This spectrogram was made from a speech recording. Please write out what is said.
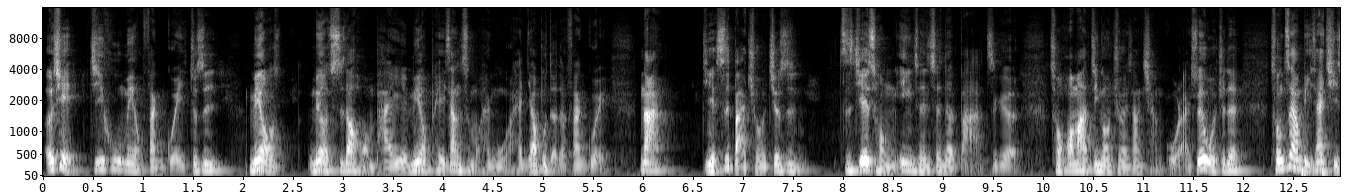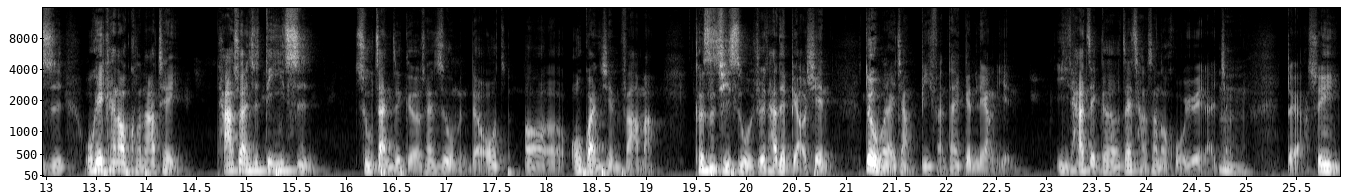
而且几乎没有犯规，就是没有没有吃到黄牌，也没有赔上什么很很要不得的犯规，那也是把球就是直接从硬生生的把这个从皇马进攻球员上抢过来，所以我觉得从这场比赛其实我可以看到孔纳特他算是第一次出战这个算是我们的欧呃欧冠先发嘛，可是其实我觉得他的表现。对我来讲，比反戴更亮眼。以他这个在场上的活跃来讲，嗯、对啊，所以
